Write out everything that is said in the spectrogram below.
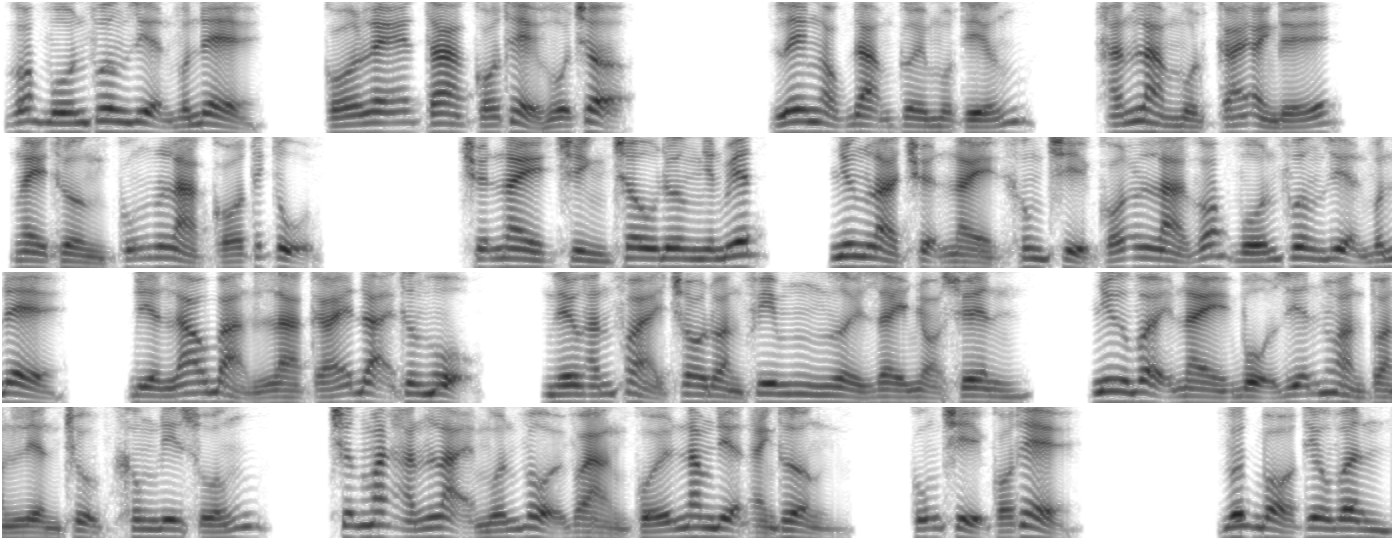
Góp vốn phương diện vấn đề, có lẽ ta có thể hỗ trợ. Lê Ngọc Đạm cười một tiếng, hắn làm một cái ảnh đế, ngày thường cũng là có tích tụ. Chuyện này Trình Châu đương nhiên biết, nhưng là chuyện này không chỉ có là góp vốn phương diện vấn đề, Điền Lao Bản là cái đại thương hộ, nếu hắn phải cho đoàn phim người dày nhỏ xuyên, như vậy này bộ diễn hoàn toàn liền chụp không đi xuống, trước mắt hắn lại muốn vội vàng cuối năm điện ảnh thưởng, cũng chỉ có thể vứt bỏ Tiêu Vân.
